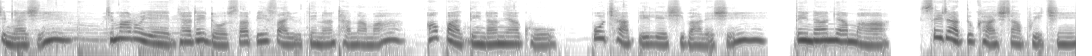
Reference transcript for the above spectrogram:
ရှင်များရှင်ကျမတို့ရဲ့ဗျာဒိတ်တော်စာပေးစာယူသင်တန်းဌာနမှာ အောက်ပါသင်တန်းများကို ပို့ချပေးလျက်ရှိပါတယ်ရှင်သင်တန်းများမှာစိတ်ဓာတ်ဒုက္ခရှာဖွေခြင်း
